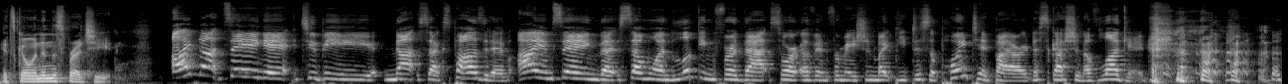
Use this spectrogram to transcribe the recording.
It's going in the spreadsheet. I'm not saying it to be not sex positive. I am saying that someone looking for that sort of information might be disappointed by our discussion of luggage.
